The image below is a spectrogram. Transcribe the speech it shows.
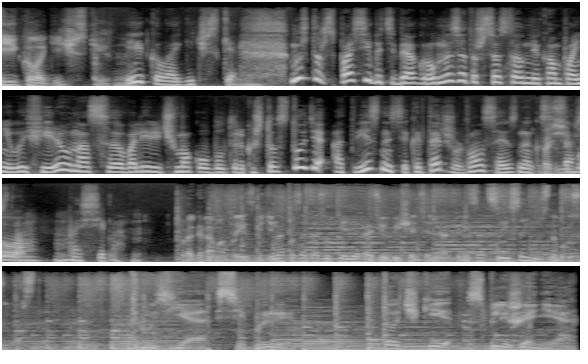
И экологические. И экологические. Ну что ж, спасибо тебе огромное за то, что составил мне компанию в эфире. У нас э, Валерий Чумаков был только что в студии, ответственный секретарь журнала «Союзное государство». Спасибо вам. Спасибо. Программа произведена по заказу телерадиовещательной организации Союзного государства. Друзья Сибры. Точки сближения.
